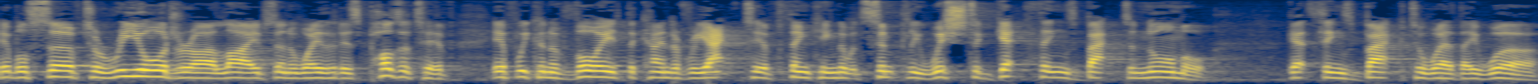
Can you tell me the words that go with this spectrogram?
it will serve to reorder our lives in a way that is positive if we can avoid the kind of reactive thinking that would simply wish to get things back to normal, get things back to where they were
